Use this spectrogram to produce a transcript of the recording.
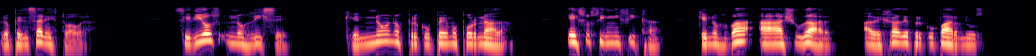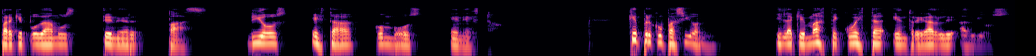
Pero pensá en esto ahora. Si Dios nos dice que no nos preocupemos por nada, eso significa que nos va a ayudar a dejar de preocuparnos para que podamos tener paz. Dios está con vos en esto. ¿Qué preocupación es la que más te cuesta entregarle a Dios?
